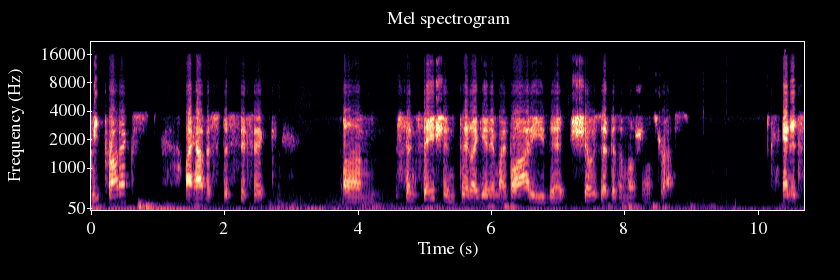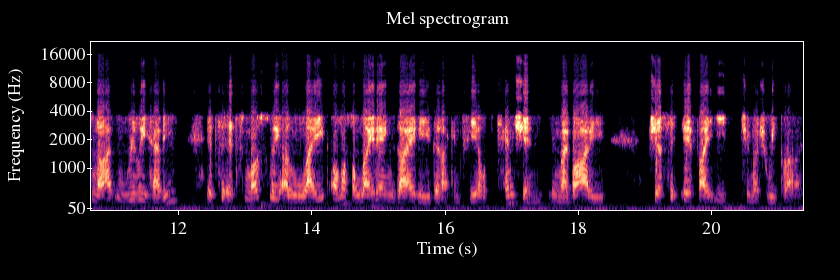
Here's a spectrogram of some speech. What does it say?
wheat products, I have a specific um, sensation that I get in my body that shows up as emotional stress. And it's not really heavy. It's it's mostly a light, almost a light anxiety that I can feel tension in my body just if I eat too much wheat product.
